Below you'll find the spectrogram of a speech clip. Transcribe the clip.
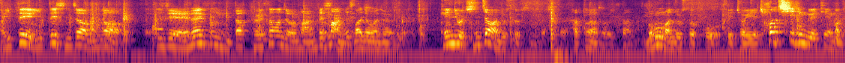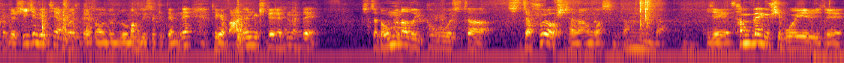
아 이때 이때 진짜 뭔가 이제 엔하이픈 딱 결성한 지 얼마 안 됐을 얼마 안. 됐을 맞아 맞아. 개인적으로 진짜 만족스럽습니다. 진짜 답도 나서 일단 너무 만족스럽고 그게 저희의 첫 시즌 그리팅만큼 제가 시즌 그리팅한 것에 대해서 어느 정도 로망도 있었기 때문에 되게 많은 기대를 했는데 진짜 너무나도 이쁘고 진짜 진짜 후회 없이 잘 나온 것 같습니다. 진짜 이제 365일 이제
